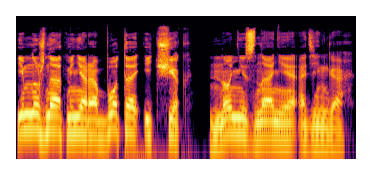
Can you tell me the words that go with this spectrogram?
Им нужна от меня работа и чек, но не знание о деньгах.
